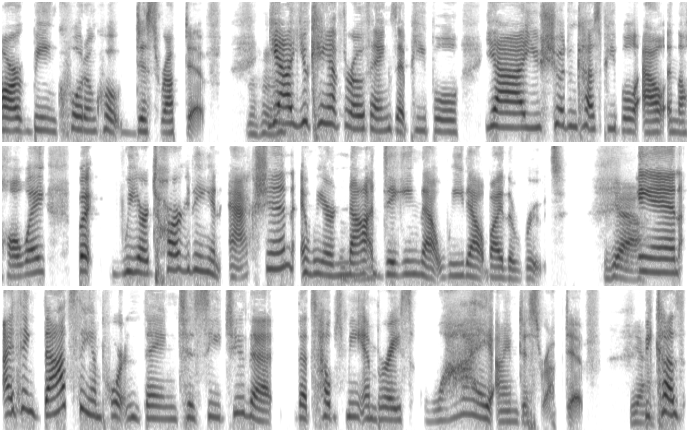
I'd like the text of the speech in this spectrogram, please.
are being quote unquote disruptive Mhm. yeah, you can't throw things at people. Yeah, you shouldn't cuss people out in the hallway, but we are targeting an action and we are not digging that weed out by the root. Yeah. And I think that's the important thing to see too that that's helps me embrace why I'm disruptive Yeah. because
